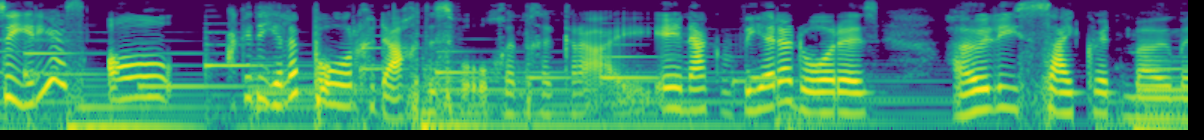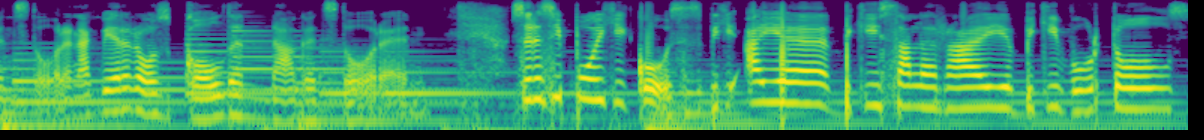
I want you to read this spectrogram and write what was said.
So hierdie is al ek het 'n hele paar gedagtes vanoggend gekry en ek weet dat daar is holy sacred moments daar en ek weet dat daar's golden nuggets daarin. So dis die potjie kos, dis 'n bietjie eie, bietjie salery, 'n bietjie wortels,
